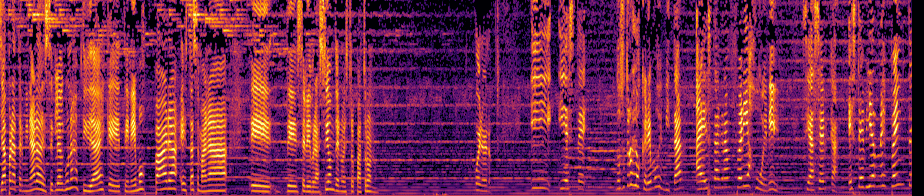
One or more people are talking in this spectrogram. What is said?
ya para terminar a decirle algunas actividades que tenemos para esta semana eh, de celebración de nuestro patrono. Bueno, bueno. Y, este, nosotros los queremos invitar a esta gran feria juvenil. Se acerca este viernes 20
